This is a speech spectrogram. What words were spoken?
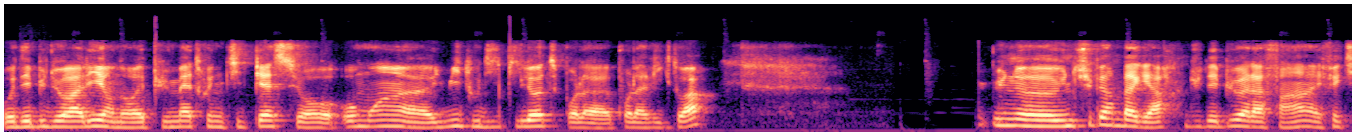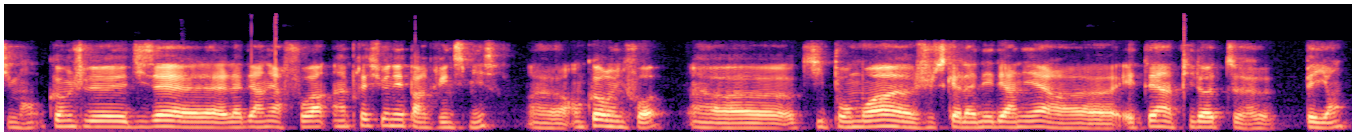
au début du rallye, on aurait pu mettre une petite pièce sur au moins 8 ou 10 pilotes pour la, pour la victoire. Une, une, superbe bagarre du début à la fin, effectivement. Comme je le disais la dernière fois, impressionné par Greensmith, encore une fois, qui pour moi, jusqu'à l'année dernière, était un pilote payant.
